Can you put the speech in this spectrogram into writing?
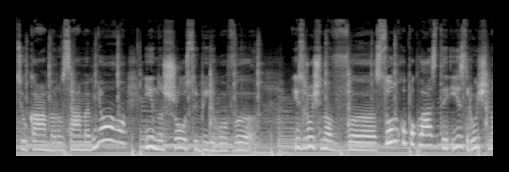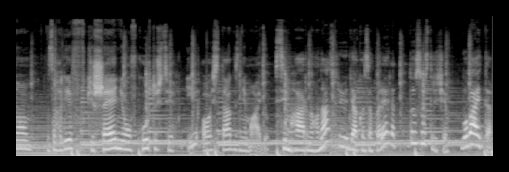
цю камеру саме в нього і ношу собі його в і зручно в сумку покласти, і зручно взагалі в кишеню, в курточці. І ось так знімаю. Всім гарного настрою, дякую за перегляд. До зустрічі. Бувайте!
